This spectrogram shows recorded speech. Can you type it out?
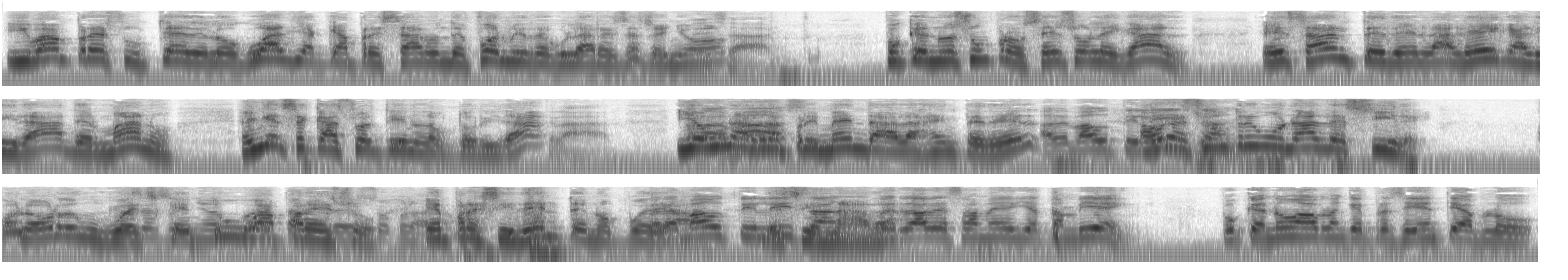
y van presos ustedes, los guardias que apresaron de forma irregular a ese señor. Exacto. Porque no es un proceso legal es antes de la legalidad, hermano. En ese caso él tiene la autoridad. Y es una reprimenda a la gente de él. Además, Ahora, si un tribunal decide con la orden de un juez que tú vas preso, el presidente no puede Pero además utilizan decir nada. verdad esa media también. Porque no hablan que el presidente habló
